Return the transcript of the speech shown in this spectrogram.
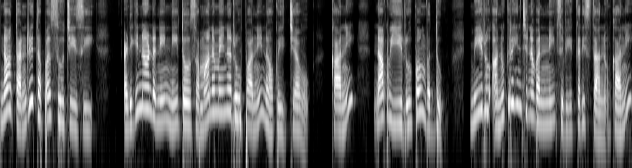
నా తండ్రి తపస్సు చేసి అడిగినాడని నీతో సమానమైన రూపాన్ని నాకు ఇచ్చావు. కానీ నాకు ఈ రూపం వద్దు. మీరు అనుగ్రహించినవన్నీ స్వీకరిస్తాను. కానీ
